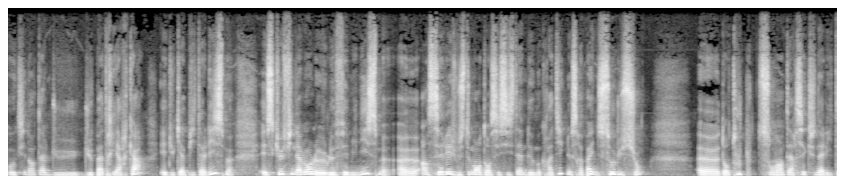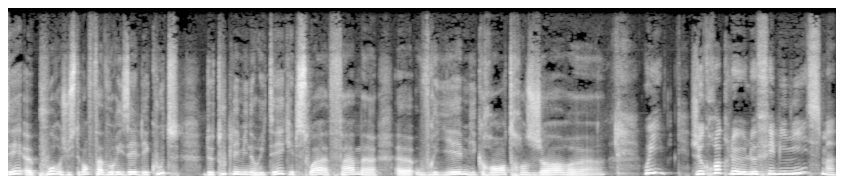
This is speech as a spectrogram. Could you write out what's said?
occidentales du, patriarcat et du capitalisme. Est-ce que finalement le, féminisme, euh, inséré justement dans ces systèmes démocratiques, ne serait pas une solution dans toute son intersectionnalité euh, pour justement favoriser l'écoute de toutes les minorités, qu'elles soient femmes, euh, ouvriers, migrants, transgenres. Oui, je crois que le, féminisme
